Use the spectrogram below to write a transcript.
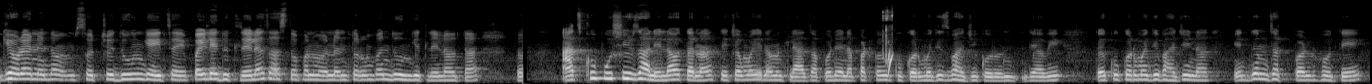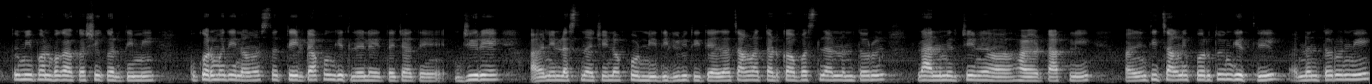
घेवड्याने एकदम स्वच्छ धुवून घ्यायचं आहे पहिले धुतलेलाच असतो पण मग नंतरून पण धुवून घेतलेला होता. आज खूप उशीर झालेला होता ना त्याच्यामुळे ना म्हटलं आज आपण यांना पटकन कुकरमध्येच भाजी करून द्यावी. तर कुकरमध्ये भाजी ना एकदम झटपट होते. तुम्ही पण बघा कशी करते मी. कुकरमध्ये ना मस्त तेल टाकून घेतलेले आहे त्याच्यात जिरे आणि लसणाची ना फोडणी दिलेली होती. त्याचा चांगला तडका बसल्यानंतरून लाल मिरची हळद टाकली आणि ती चांगली परतून घेतली. नंतरून मी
